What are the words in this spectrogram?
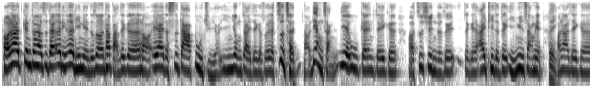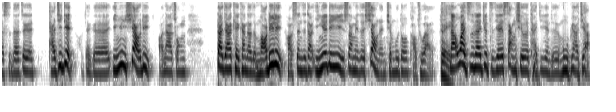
好，那更重要是在二零二零年的时候，他把这个哈 AI 的四大布局啊，应用在这个所谓的制程啊、量产业务跟这个啊资讯的这个这个 IT 的这个营运上面。对，好，那这个使得这个台积电这个营运效率啊，那从大家可以看到的毛利率好，甚至到营业利益上面的效能全部都跑出来了。对，那外资呢就直接上修了台积电的这个目标价。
